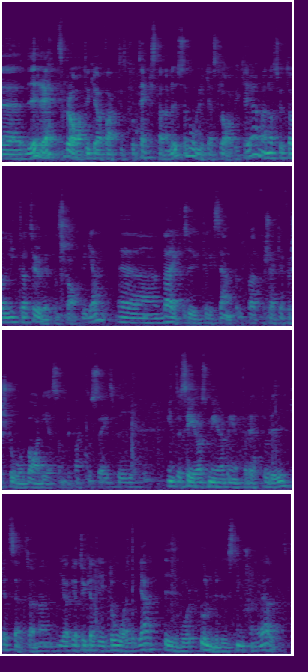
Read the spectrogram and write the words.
Eh, vi är rätt bra tycker jag faktiskt på textanalys av olika slag. Vi kan ju använda oss av litteraturvetenskapliga eh, verktyg till exempel för att försöka förstå vad det är som de facto sägs. Vi intresserar oss mer och mer för retorik etc. Men jag, jag tycker att vi är dåliga i vår undervisning generellt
